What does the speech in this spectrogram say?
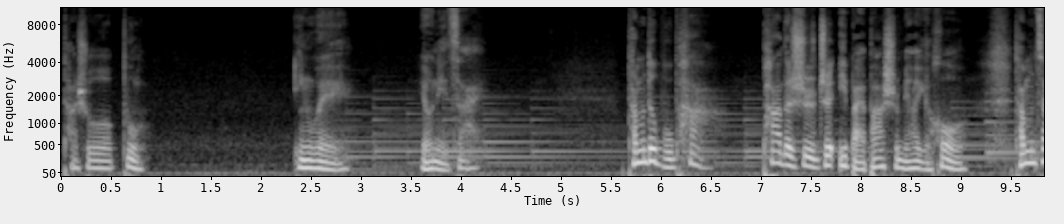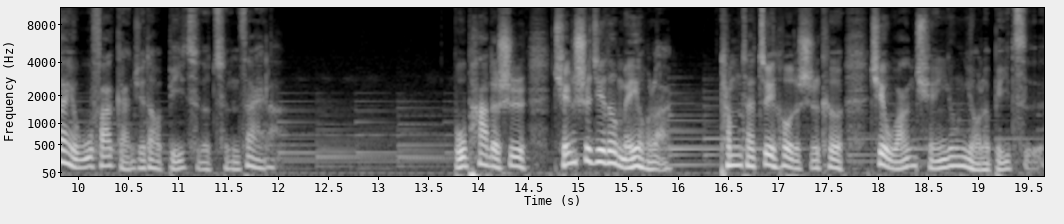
他说：“不，因为有你在。”他们都不怕。怕的是这一百八十秒以后，他们再也无法感觉到彼此的存在了。不怕的是全世界都没有了，他们在最后的时刻却完全拥有了彼此。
